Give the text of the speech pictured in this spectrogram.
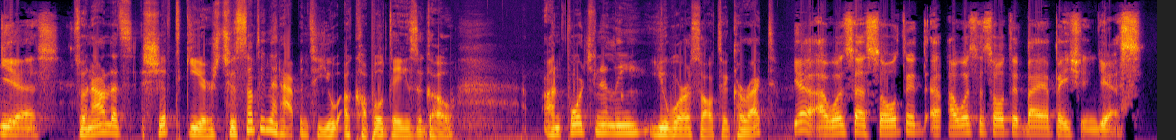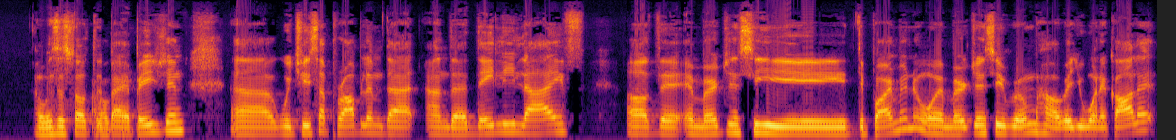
Yes. So now let's shift gears to something that happened to you a couple days ago. Unfortunately, you were assaulted, correct? Yeah, I was assaulted. Uh, I was assaulted by a patient. Yes, I was assaulted by a patient, uh, which is a problem that on the daily life of the emergency department or emergency room, however you want to call it.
